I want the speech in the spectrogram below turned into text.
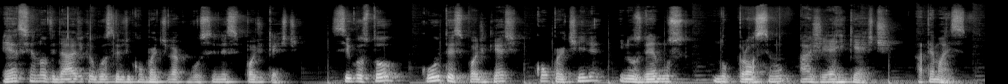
Essa é a novidade que eu gostaria de compartilhar com você nesse podcast. Se gostou, curta esse podcast, compartilha e nos vemos no próximo AGRcast. Até mais.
